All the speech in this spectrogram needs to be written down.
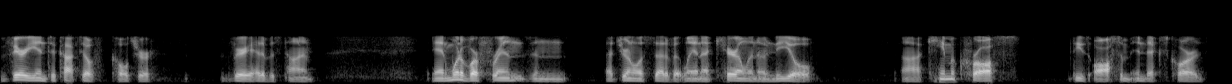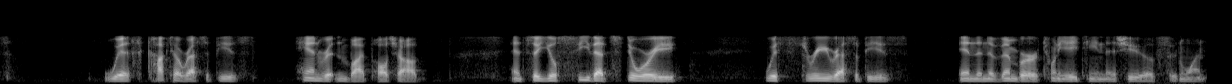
very into cocktail culture, very ahead of his time. And one of our friends and a journalist out of Atlanta, Carolyn O'Neill, uh, came across these awesome index cards with cocktail recipes handwritten by Paul Child. And so you'll see that story with three recipes in the November 2018 issue of Food and Wine.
